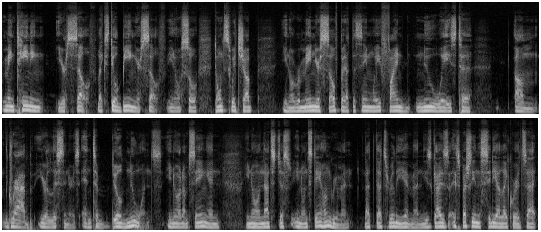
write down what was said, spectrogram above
maintaining yourself, like still being yourself, you know. So don't switch up, you know, remain yourself, but at the same way find new ways to um grab your listeners and to build new ones. You know what I'm saying? And you know, and that's just, you know, and stay hungry, man. That that's really it, man. These guys, especially in the city I like where it's at,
